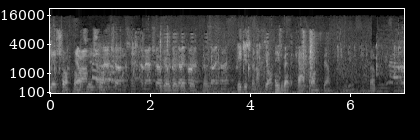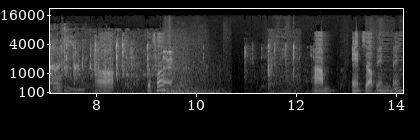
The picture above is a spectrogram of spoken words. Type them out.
yes, shot, Our guys? Their armor's I'm out shot. I'm out shot. Go, go, I'm go, go, go. I'm going high. He just went up top. He's about to cap. One's down. Nice. Oh. Good for. Sorry. Um, amps up in main.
